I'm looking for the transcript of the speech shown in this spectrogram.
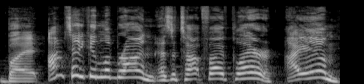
But I'm taking LeBron as a top five player. I am.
